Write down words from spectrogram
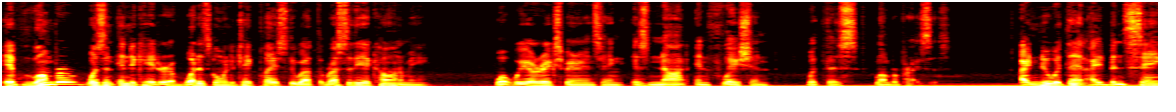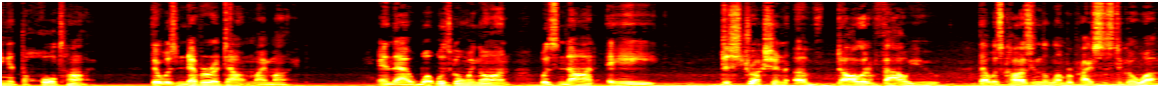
if lumber was an indicator of what is going to take place throughout the rest of the economy, what we are experiencing is not inflation with this lumber prices. I knew it then. I had been saying it the whole time. There was never a doubt in my mind. And that what was going on was not a destruction of dollar value that was causing the lumber prices to go up.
